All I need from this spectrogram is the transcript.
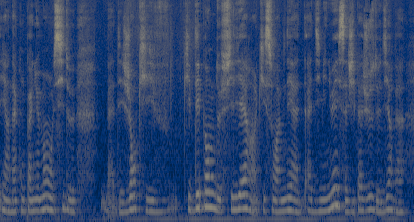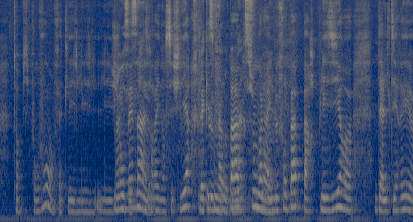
et un accompagnement aussi de, bah, des gens qui, qui dépendent de filières hein, qui sont amenées à, diminuer. Il ne s'agit pas juste de dire bah, tant pis pour vous, en fait. Les, les, les gens même qui travaillent dans ces filières la le font pas, voilà, ils le font pas par plaisir euh, d'altérer euh,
